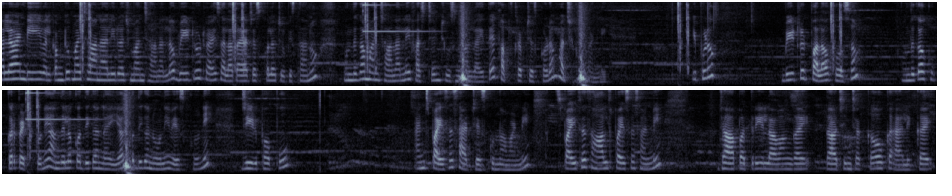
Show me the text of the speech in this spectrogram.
Hello అండి welcome to my channel. ఈరోజు మన ఛానల్లో బీట్రూట్ రైస్ ఎలా తయారు చేసుకోవాలో చూపిస్తాను. ముందుగా మన ఛానల్ని ఫస్ట్ టైం చూసిన వాళ్ళు అయితే సబ్స్క్రైబ్ చేసుకోవడం మర్చిపోకండి. ఇప్పుడు బీట్రూట్ పలావ్ కోసం ముందుగా కుక్కర్ పెట్టుకుని అందులో కొద్దిగా నెయ్యి కొద్దిగా నూనె వేసుకొని జీడిపప్పు అండ్ స్పైసెస్ యాడ్ చేసుకుందామండి. స్పైసెస్ ఆల్ స్పైసెస్ అండి. జాపత్రి లవంగాయ దాచిన చెక్క ఒక యాలక్కాయ్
